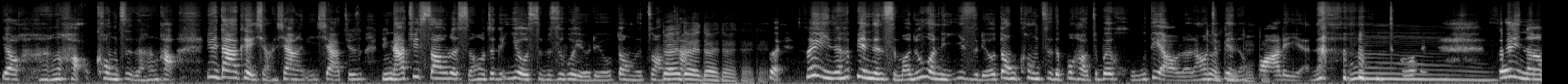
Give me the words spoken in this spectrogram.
要很好控制的很好，因为大家可以想象一下，就是你拿去烧的时候，这个釉是不是会有流动的状态？对对对对对对。对，所以呢会变成什么？如果你一直流动控制的不好，就被糊掉了，然后就变成花脸。嗯。所以呢，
